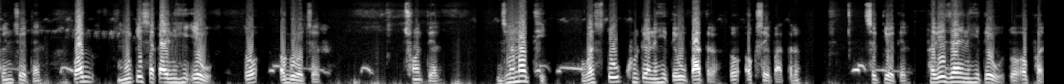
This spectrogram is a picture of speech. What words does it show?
પંચોતેર. પગ મૂકી શકાય નહીં એવું તો અગોચર છોતેર. જેમાંથી વસ્તુ ખૂટે નહીં તેવું પાત્ર તો અક્ષય પાત્ર. સત્યોતેર. ફરી જાય નહીં તેવું તો અફર.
